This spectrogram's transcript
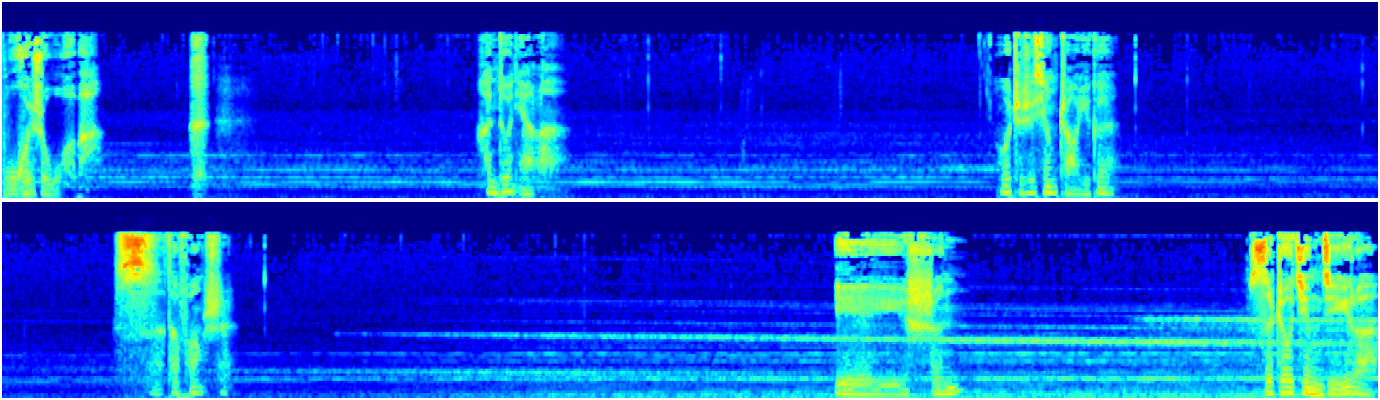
不会是我吧？很多年了。我只是想找一个死的方式。夜已深，四周静极了，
